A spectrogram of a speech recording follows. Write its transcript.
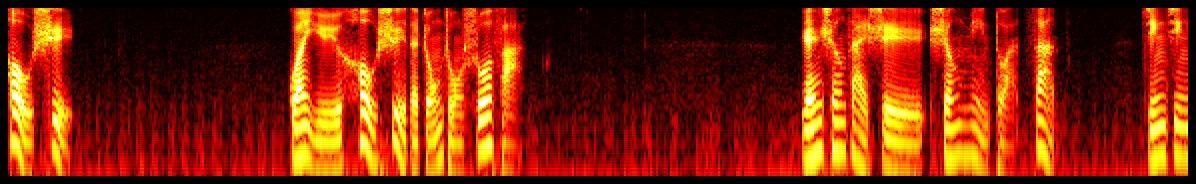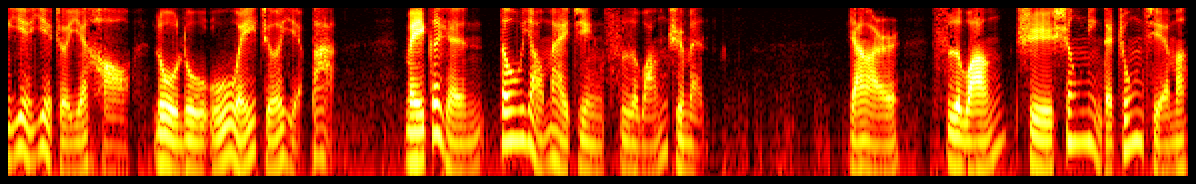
后世。关于后世的种种说法，人生在世，生命短暂，兢兢业业者也好，碌碌无为者也罢，每个人都要迈进死亡之门。然而，死亡是生命的终结吗？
